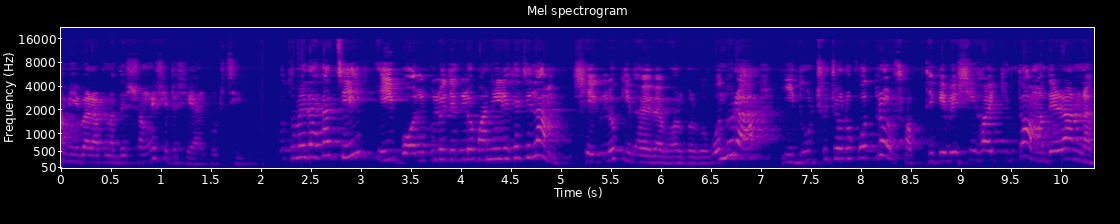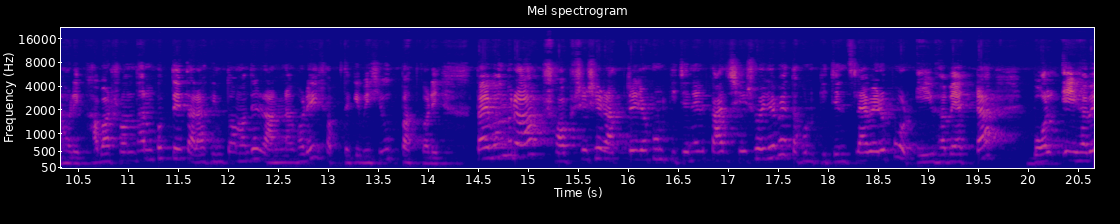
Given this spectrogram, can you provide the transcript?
আমি এবার আপনাদের সঙ্গে সেটা শেয়ার করছি। প্রথমে দেখাচ্ছি এই বলগুলো যেগুলো বানিয়ে রেখেছিলাম, সেগুলো কীভাবে ব্যবহার করব। বন্ধুরা, ইঁদুর ছুচোর উপদ্রব সব থেকে বেশি হয় কিন্তু আমাদের রান্নাঘরে। খাবার সন্ধান করতে তারা কিন্তু আমাদের রান্নাঘরেই সব থেকে বেশি উৎপাত করে। তাই বন্ধুরা সব শেষে রাত্রে যখন কিচেনের কাজ শেষ হয়ে যাবে, তখন কিচেন স্ল্যাবের ওপর এইভাবে একটা বল এইভাবে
